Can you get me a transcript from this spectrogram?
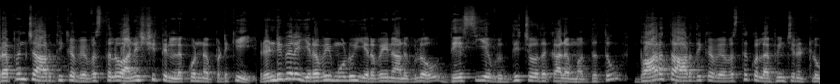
ప్రపంచ ఆర్థిక వ్యవస్థలో అనిశ్చితి నెలకొన్నప్పటికీ రెండు వేల ఇరవై మూడు ఇరవై నాలుగులో దేశీయ వృద్ధి చోదకాల మద్దతు భారత ఆర్థిక వ్యవస్థకు లభించినట్లు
